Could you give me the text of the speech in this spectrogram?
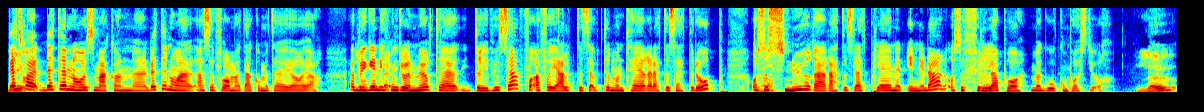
Det jeg, dette er noe som jeg kan eh, Dette er noe jeg, ser for meg at jeg kommer til å gjøre, ja. Jeg Ja, bygger en liten grunnmur til drivhuset. For jeg får hjelp til, til å montere dette og sette det opp. Og så Ja. snur jeg rett og slett plenen inni der, og så fyller Ja. jeg på med god kompostjord. Løv,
